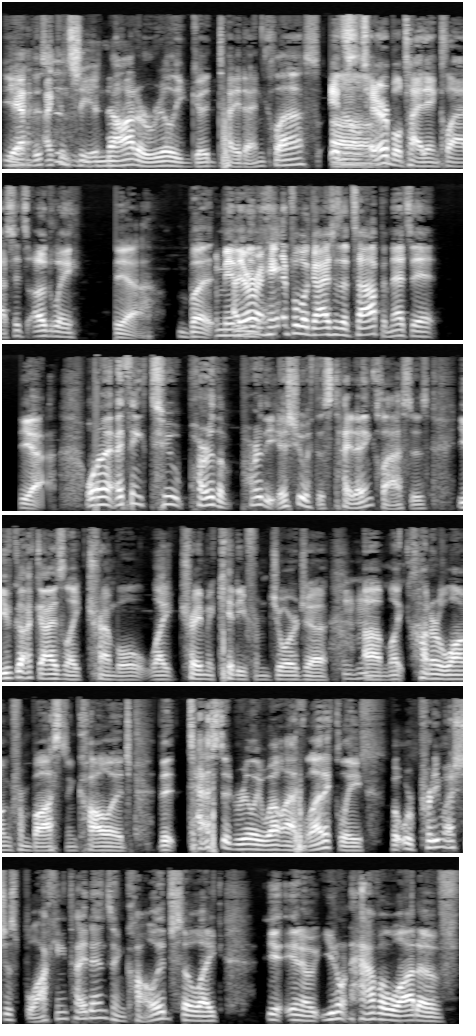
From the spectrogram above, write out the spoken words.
Yeah, yeah I can see it. Not a really good tight end class. It's um, terrible tight end class. It's ugly. Yeah. But I mean, there I mean, are a handful of guys at the top, and that's it. Yeah. Well, I think too part of the part of the issue with this tight end class is you've got guys like Tremble, like Trey McKitty from Georgia, mm-hmm. um, like Hunter Long from Boston College that tested really well athletically, but were pretty much just blocking tight ends in college. So like you, you know you don't have a lot of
